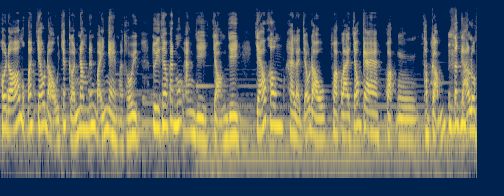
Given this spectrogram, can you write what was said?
Hồi đó một bát cháo đậu chắc cỡ 5 đến 7 ngàn mà thôi, tùy theo khách muốn ăn gì, chọn gì, cháo không hay là cháo đậu, hoặc là cháo ca, hoặc ừ, thập cẩm, tất cả luôn.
